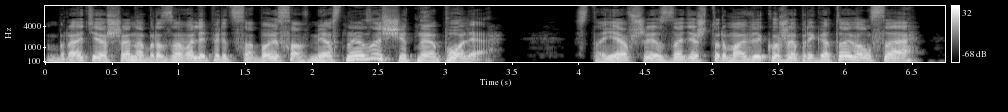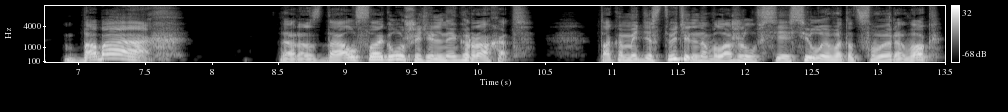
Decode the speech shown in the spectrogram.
Братья Шен образовали перед собой совместное защитное поле. Стоявший сзади штурмовик уже приготовился. Бабах! Раздался оглушительный грохот. Такуми действительно вложил все силы в этот свой рывок,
